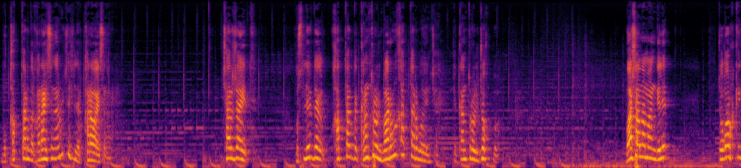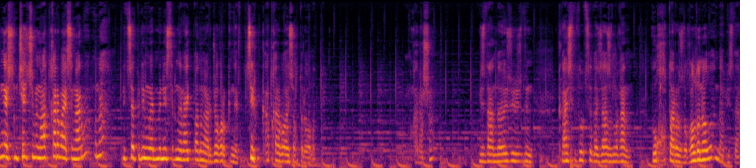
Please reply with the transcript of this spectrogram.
Бул каттарды карайсыңарбы же силер карабайсыңарбы жайыт бул силерде каттарды контроль барбы каттар боюнча же контроль жокпу башаламан келет жогорку кеңештин чечимин аткарбайсыңарбы мына вице премьер министриңер айтпадыңарбы жогорку кеңеш цирк аткарбай койсок деле болот хорошо биз да анда өзүбүздүн конституцияда жазылган укуктарыбызды колдонолу анда биз дагы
